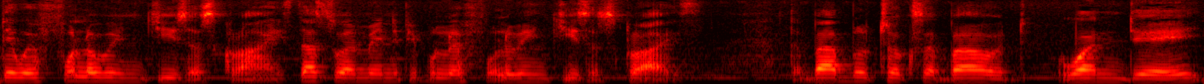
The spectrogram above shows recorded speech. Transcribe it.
they were following Jesus Christ. That's why many people were following Jesus Christ. The Bible talks about one day,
